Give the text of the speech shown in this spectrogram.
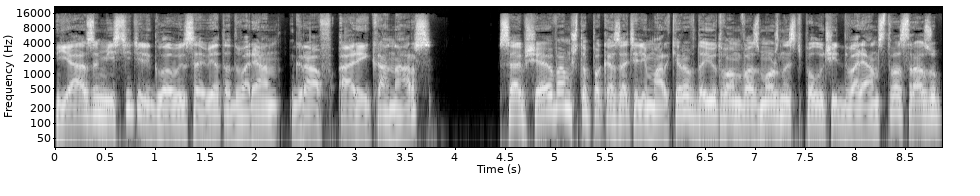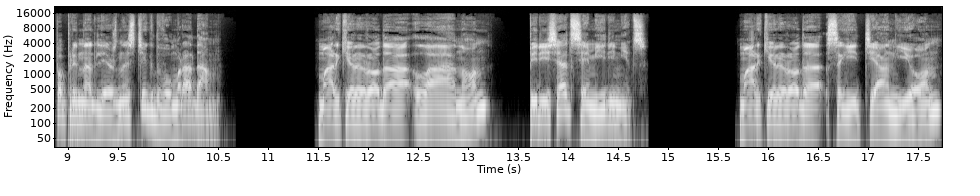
Я, заместитель главы Совета дворян, граф Ари Канарс, сообщаю вам, что показатели маркеров дают вам возможность получить дворянство сразу по принадлежности к двум родам. Маркеры рода Лаанон – 57 единиц. Маркеры рода Сагитиан-Йон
